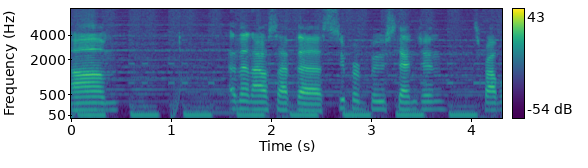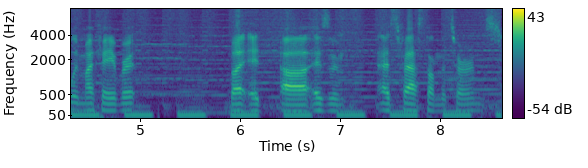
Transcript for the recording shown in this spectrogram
Um, and then I also have the Super Boost engine. It's probably my favorite, but it uh, not as fast on the turns.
